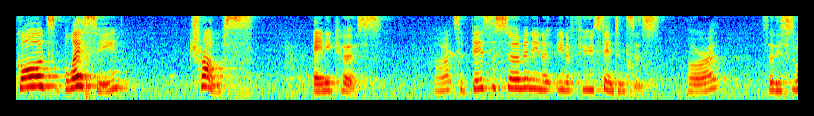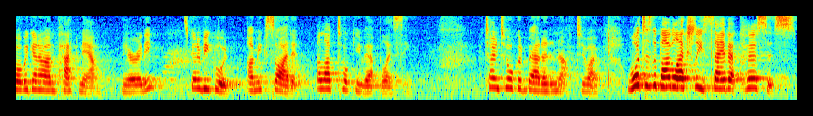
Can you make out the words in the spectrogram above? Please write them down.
God's blessing trumps any curse. All right, so there's the sermon in a, in a few sentences. All right, so this is what we're going to unpack now. You ready? It's going to be good. I'm excited. I love talking about blessing. I don't talk about it enough, do I? What does the Bible actually say about curses?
